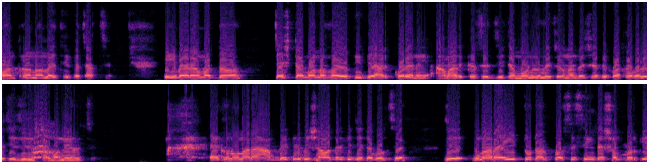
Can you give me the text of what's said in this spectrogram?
মন্ত্রণালয় থেকে চাচ্ছে। এইবারের মতো চেষ্টা মনে হয় অতীতে আর করে নাই। আমার কাছে যেটা মনে হয়েছে, ওনাদের সাথে কথা বলে যে জিনিসটা মনে হয়েছে। এখন ওনারা আপডেটের বিষয়ে আমাদেরকে যেটা বলছে, যে ওনারা এই টোটাল প্রসেসিংটা সম্পর্কে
